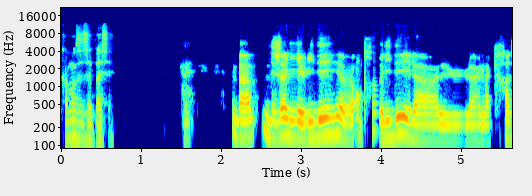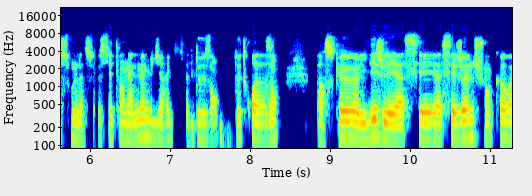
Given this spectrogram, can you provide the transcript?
comment ça s'est passé? Bah, déjà, il y a eu l'idée, entre l'idée et la, la, création de la société en elle-même, je dirais qu'il y a deux ans, deux, trois ans, parce que l'idée, je l'ai assez, assez jeune, je suis encore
